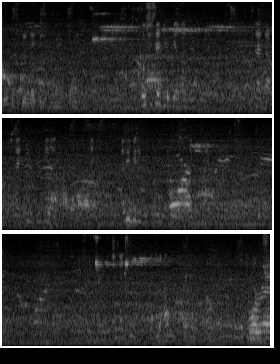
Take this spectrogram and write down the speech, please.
You're gonna be a legend if you win it once. Well, she said you'd be a legend. She said that. Everybody would know you for like five years. That's what she was saying. And she's like, dude, dude I'm freaking, I'm I'm already looking. Four at red,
